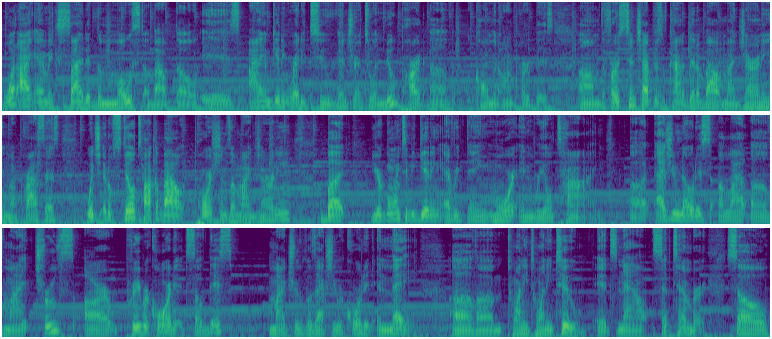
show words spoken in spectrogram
What I am excited the most about though is I am getting ready to venture into a new part of Coleman on Purpose. Um, the first 10 chapters have kind of been about my journey, my process, which it'll still talk about portions of my journey, but you're going to be getting everything more in real time. Uh, as you notice, a lot of my truths are pre recorded. So this, my truth, was actually recorded in May of um, 2022. It's now September. So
